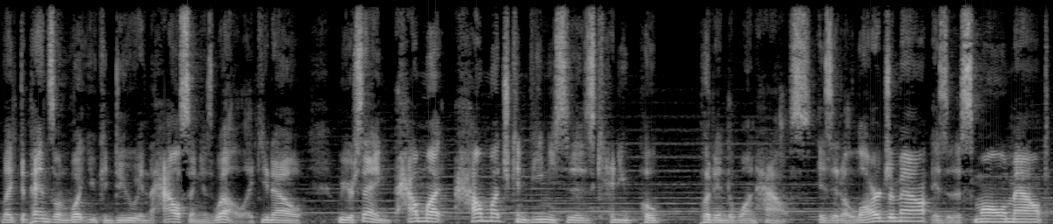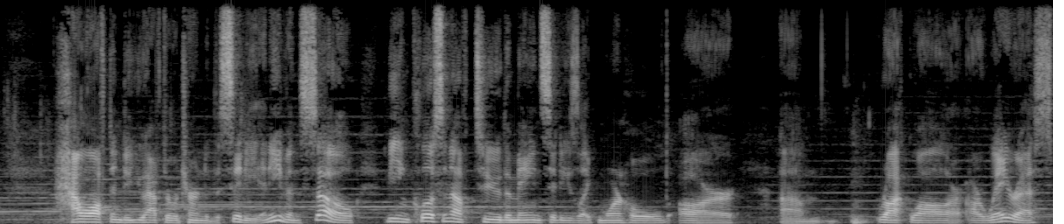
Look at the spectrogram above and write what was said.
like depends on what you can do in the housing as well. Like you know, we were saying how much how much conveniences can you po- put into one house? Is it a large amount? Is it a small amount? how often do you have to return to the city? And even so, being close enough to the main cities like Mournhold or um, Rockwall or, or Wayrest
